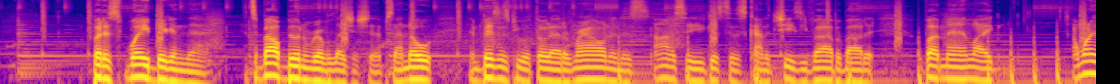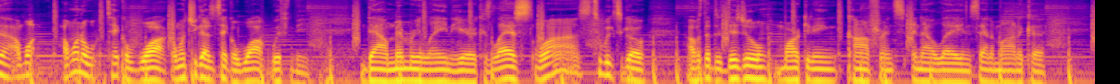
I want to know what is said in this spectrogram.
But it's way bigger than that. It's about building real relationships. I know in business people throw that around and it's honestly it gets this kind of cheesy vibe about it. But man, like I want to I want I want to take a walk. I want you guys to take a walk with me down memory lane here because last well, two weeks ago I was at the digital marketing conference in LA in Santa Monica,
